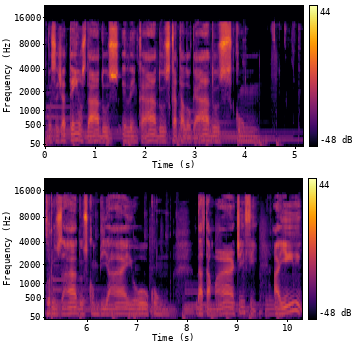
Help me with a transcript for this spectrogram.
Você já tem os dados elencados, catalogados com cruzados com BI ou com Datamart, enfim. Aí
